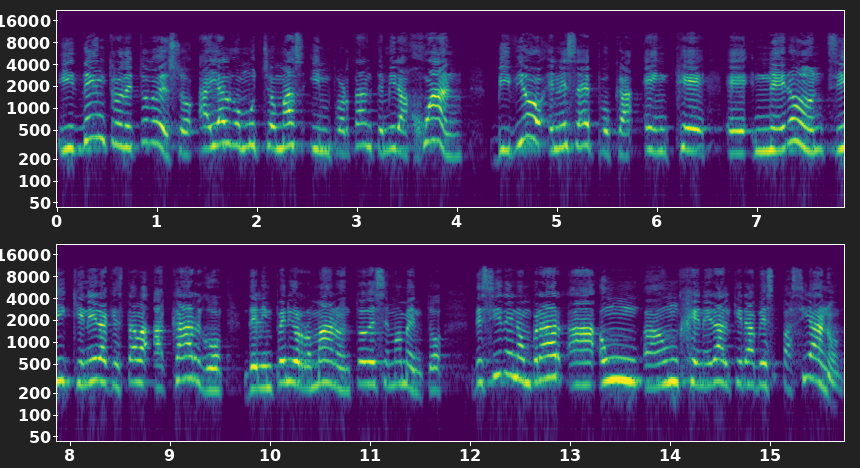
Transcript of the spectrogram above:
Y dentro de todo eso hay algo mucho más importante. Mira, Juan vivió en esa época en que eh, Nerón, ¿sí? quien era que estaba a cargo del imperio romano en todo ese momento, decide nombrar a un general que era Vespasiano.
